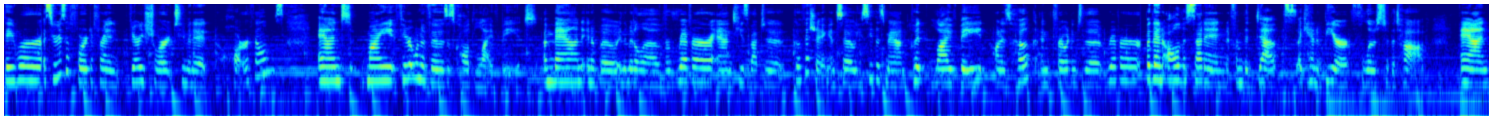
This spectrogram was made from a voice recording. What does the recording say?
they were a series of four different, very short, two minute horror films. And my favorite one of those is called Live Bait. A man in a boat in the middle of a river and he's about to go fishing. And so you see this man put live bait on his hook and throw it into the river. But then all of a sudden, from the depths, a can of beer flows to the top. And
